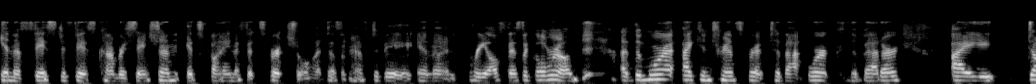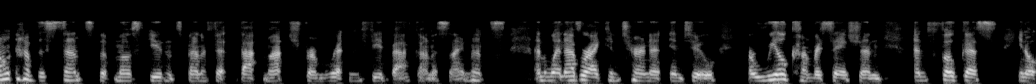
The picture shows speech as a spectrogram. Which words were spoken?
in a face to face conversation. It's fine if it's virtual, it doesn't have to be in a real physical room. Uh, the more I can transfer it to that work, the better. I don't have the sense that most students benefit that much from written feedback on assignments. And whenever I can turn it into a real conversation and focus, you know,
